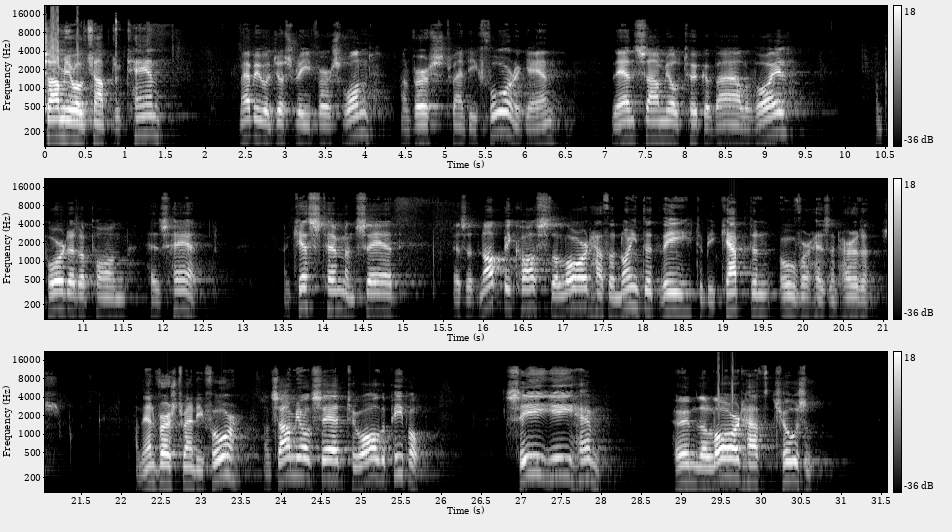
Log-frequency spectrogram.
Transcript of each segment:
Samuel chapter 10. Maybe we'll just read verse 1 and verse 24 again. Then Samuel took a vial of oil and poured it upon his head and kissed him and said, Is it not because the Lord hath anointed thee to be captain over his inheritance? And then verse 24 And Samuel said to all the people, See ye him whom the Lord hath chosen,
